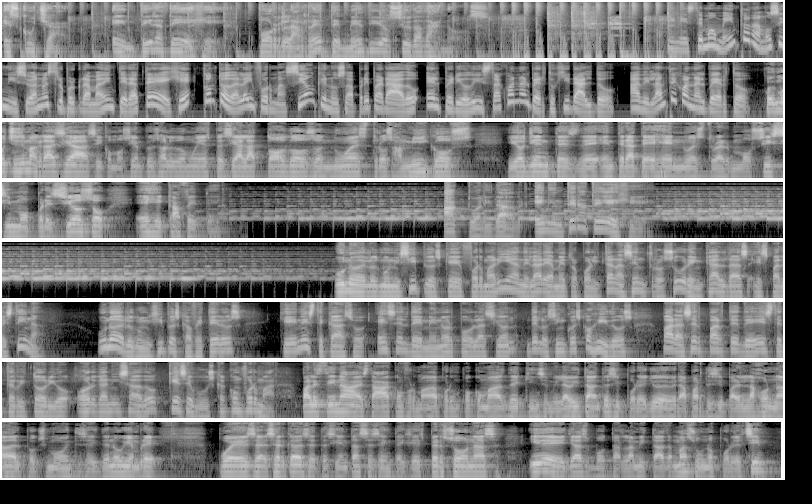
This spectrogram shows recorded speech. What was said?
Escucha Entérate Eje por la red de medios ciudadanos. En este momento damos inicio a nuestro programa de Entérate Eje con toda la información que nos ha preparado el periodista Juan Alberto Giraldo. Adelante Juan Alberto. Pues muchísimas gracias y como siempre un saludo muy especial a todos nuestros amigos y oyentes de Entérate Eje en nuestro hermosísimo, precioso eje cafetero. Actualidad en Entérate Eje. Uno de los municipios que formarían el área metropolitana centro-sur en Caldas es Palestina, uno de los municipios cafeteros que en este caso es el de menor población de los cinco escogidos para ser parte de este territorio organizado que se busca conformar. Palestina está conformada por un poco más de 15.000 habitantes y por ello deberá participar en la jornada del próximo 26 de noviembre pues cerca de 766 personas y de ellas votar la mitad más uno por el sí.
